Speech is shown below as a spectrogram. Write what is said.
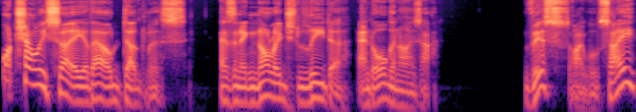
What shall we say of our Douglas as an acknowledged leader and organiser? This, I will say,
